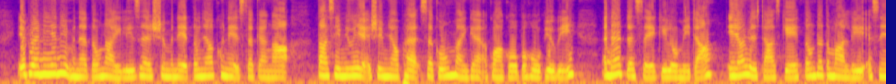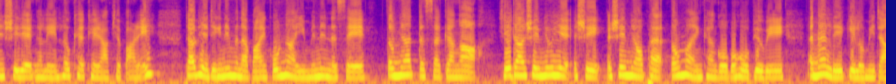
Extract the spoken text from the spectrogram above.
။ဧပြီ2ရက်နေ့မနက်3:48မိနစ်3.9စက္ကန့်က တာစီမျိုးရဲ့အရှိမြောက်ဖက်19မိုင်ခန့်အကွာကိုဗဟိုပြုပြီးအနက်30ကီလိုမီတာအင်အား Richter scale 3.4အဆင့်ရှိတဲ့ငလျင်လှုပ်ခတ်ခဲ့တာဖြစ်ပါတယ်။ဒါ့အပြင်ဒီကနေ့မနက်ပိုင်း9နာရီမိနစ်20 3.1စက္ကန့်က ရေတာရွှေမျိုးရဲ့အရှိအရှိမြောက်ဖက်3မိုင်ခန့်ကိုဗဟိုပြုပြီးအနက်4ကီလိုမီတာ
